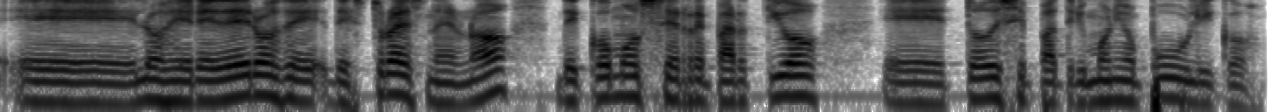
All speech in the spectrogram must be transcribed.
eh, Los herederos de, Stroessner, ¿no? De cómo se repartió eh, todo ese patrimonio público.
